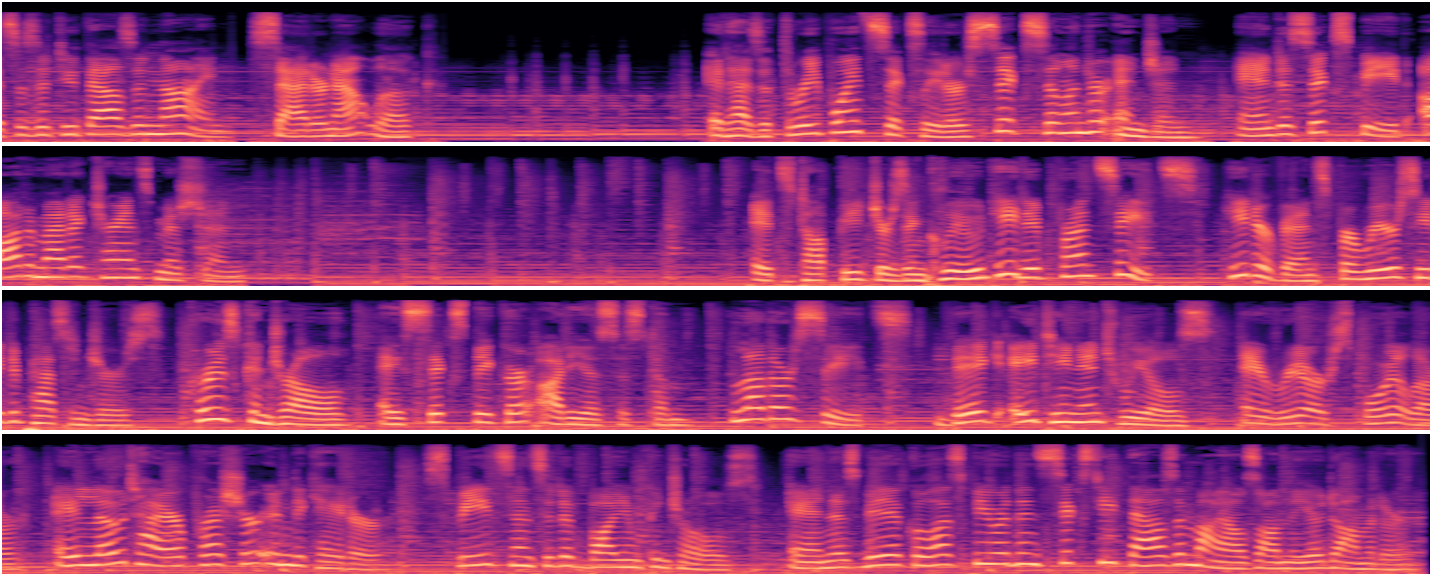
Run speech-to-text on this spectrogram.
This is a 2009 Saturn Outlook. It has a 3.6-liter six-cylinder engine and a six-speed automatic transmission. Its top features include heated front seats, heater vents for rear-seated passengers, cruise control, a six-speaker audio system, leather seats, big 18-inch wheels, a rear spoiler, a low tire pressure indicator, speed-sensitive volume controls, and this vehicle has fewer than 60,000 miles on the odometer.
